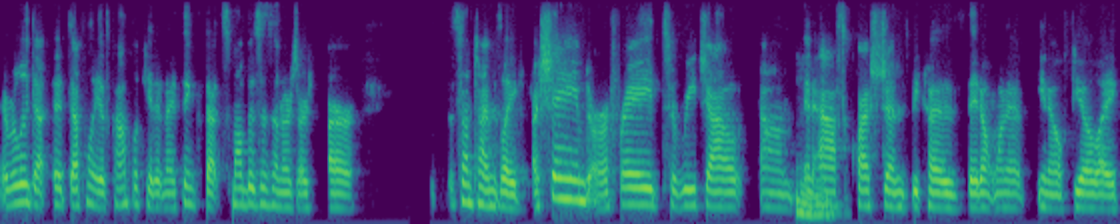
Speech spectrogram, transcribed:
it really de- it definitely is complicated and i think that small business owners are are sometimes like ashamed or afraid to reach out um, mm-hmm. and ask questions because they don't want to you know feel like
